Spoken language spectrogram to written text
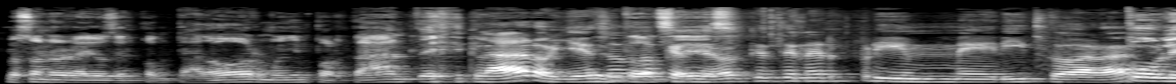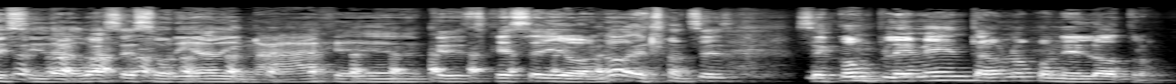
los honorarios del contador, muy importante. Claro, y eso es lo que tengo que tener primerito, ¿verdad? Publicidad o asesoría de imagen, qué, sé yo, ¿no? Entonces, se complementa uno con el otro.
